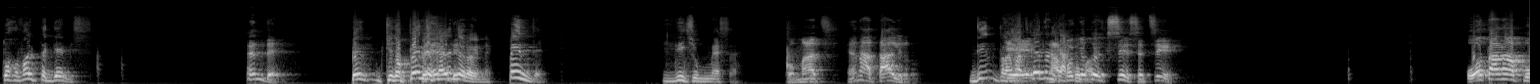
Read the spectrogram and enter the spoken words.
το έχω βάλει 5,5. Πέντε. Πεν- Και το 5 Πέντε. καλύτερο είναι. 5. Δίκη μου μέσα. Κομμάτι. Ένα ατάλληλο. Δι- Πραγματικά Και ήταν να πω κακό. και το μάτς. εξής, έτσι. Όταν από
